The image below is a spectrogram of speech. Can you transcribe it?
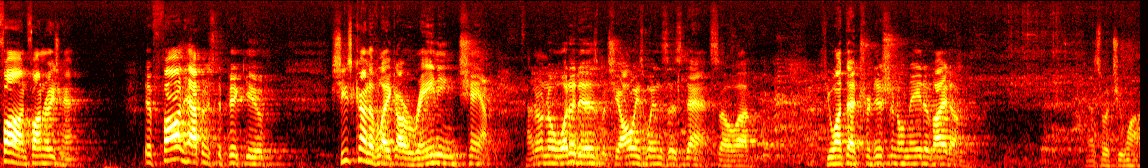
Fawn, Fawn, raise your hand. If Fawn happens to pick you, she's kind of like our reigning champ. I don't know what it is, but she always wins this dance. So uh, if you want that traditional native item, that's what you want.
